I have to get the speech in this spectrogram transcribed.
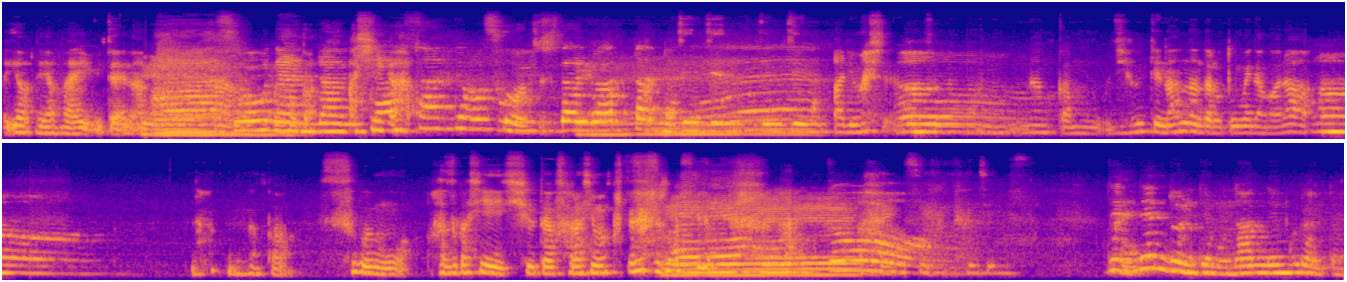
ややばいみたいな、ああそうなんだ。三足が。河さんでもそういう時代があったんだね。全然全然ありましたよ、うん。それはあのなんかもう自分って何なんだろうと思いながら。あな なんかすごいもう恥ずかしい集体を晒しまくってたんですーね。えー、はい、本そんな感じです。当ではい粘土にでも何年ぐらいいたの？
